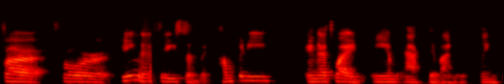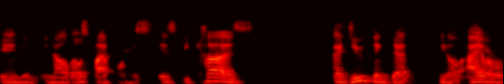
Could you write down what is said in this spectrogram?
for for being the face of the company, and that's why I am active on LinkedIn and, and all those platforms, is because I do think that you know I have a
